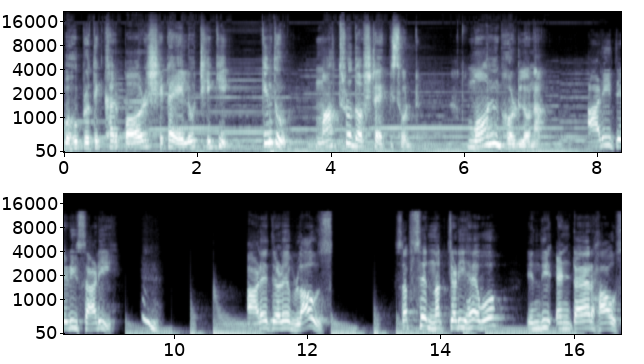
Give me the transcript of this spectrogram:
বহু প্রতীক্ষার পর সেটা এলো ঠিকই কিন্তু মাত্র দশটা এপিসোড মন ভরল না आड़ी टेढ़ी साड़ी आड़े टेढ़े ब्लाउज सबसे नक चढ़ी है वो इन दी एंटायर हाउस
